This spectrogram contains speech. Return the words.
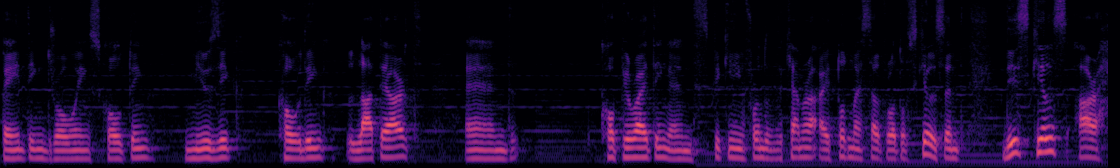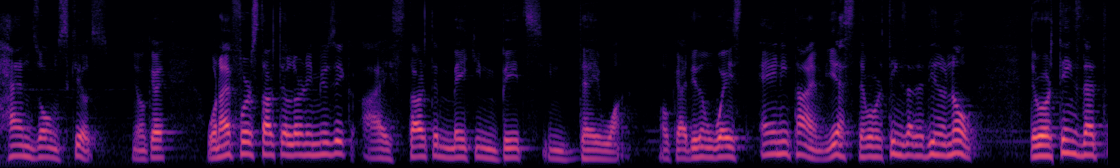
painting, drawing, sculpting, music, coding, latte art, and copywriting and speaking in front of the camera, I taught myself a lot of skills. And these skills are hands-on skills. Okay. When I first started learning music, I started making beats in day one. Okay. I didn't waste any time. Yes, there were things that I didn't know. There were things that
